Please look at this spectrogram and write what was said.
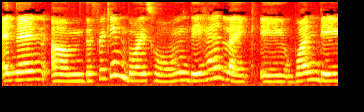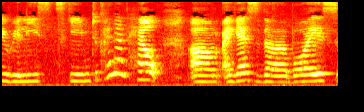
and then um the freaking boys home they had like a one day release scheme to kind of help um i guess the boys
